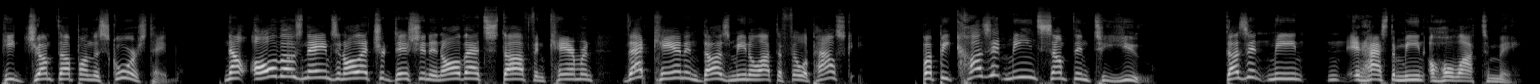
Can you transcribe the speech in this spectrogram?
he jumped up on the scores table. Now, all those names and all that tradition and all that stuff and Cameron, that can and does mean a lot to Filipowski. But because it means something to you, doesn't mean it has to mean a whole lot to me.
